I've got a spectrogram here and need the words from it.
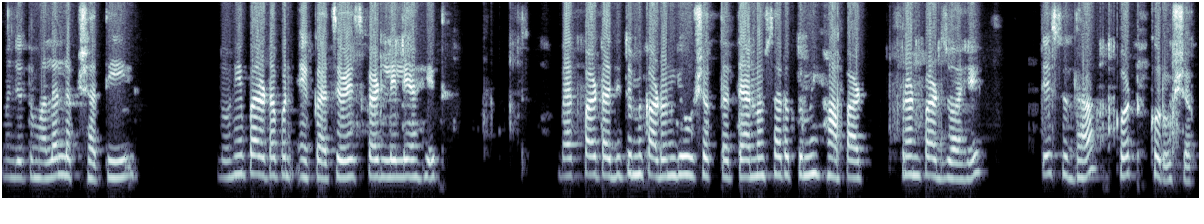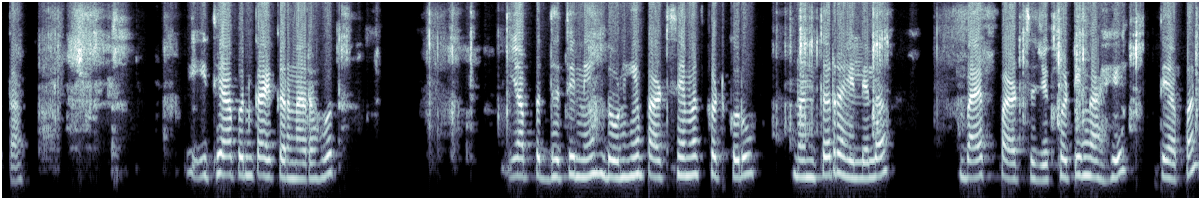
म्हणजे तुम्हाला लक्षात येईल. दोन्ही पार्ट आपण एकाच वेळेस काढलेले आहेत. बॅक पार्ट आधी तुम्ही काढून घेऊ शकता. त्यानुसार तुम्ही हा पार्ट फ्रंट पार्ट जो आहे ते सुद्धा कट करू शकता. इथे आपण काय करणार आहोत? या पद्धतीने दोन्ही पार्ट सेमच कट करू. नंतर राहिलेलं बॅक पार्टचं जे कटिंग आहे ते आपण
